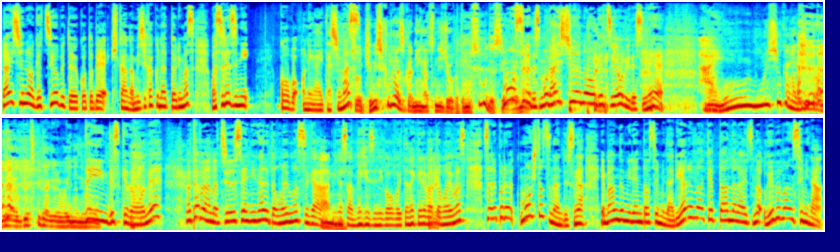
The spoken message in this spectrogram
来週の月曜日ということで期間が短くなっております。忘れずにご応募お願いいたします。ちょっと厳しくないですか ?2 月24日ってもうすぐですよね。もうすぐです。もう来週の月曜日ですね。はい。もう、もう一週間が2週間ね、受け付けてあげればいいのに。でいいんですけどもね。まあ多分あの、抽選になると思いますが、うん、皆さんめげずにご応募いただければと思います。はい、それこれ、もう一つなんですが、え番組連動セミナー、リアルマーケットアナライズのウェブ版セミナー、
